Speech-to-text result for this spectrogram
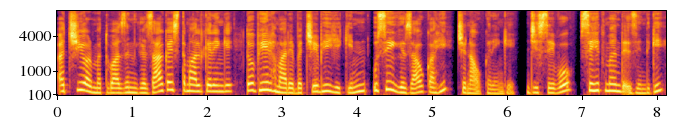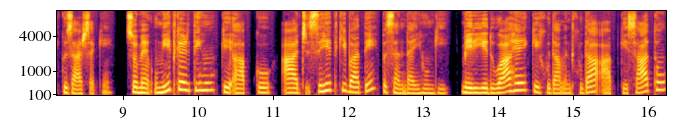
اچھی اور متوازن غذا کا استعمال کریں گے، تو پھر ہمارے بچے بھی یقین اسی غذا کا ہی چناؤ کریں گے، جس سے وہ صحت مند زندگی گزار سکیں۔ سو میں امید کرتی ہوں کہ آپ کو آج صحت کی باتیں پسند آئی ہوں گی۔ میری یہ دعا ہے کہ خدا مند خدا آپ کے ساتھ ہوں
